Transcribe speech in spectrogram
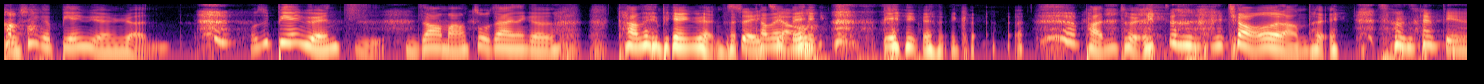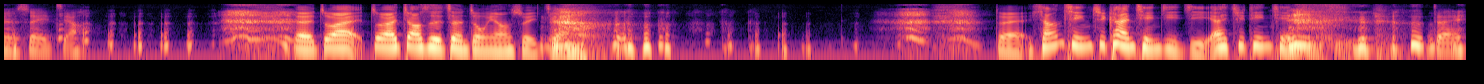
我是一个边缘人，我是边缘子，你知道吗？坐在那个 咖啡边缘的睡觉咖啡杯边缘那个盘腿，翘二郎腿，怎么在边缘睡觉。对，坐在坐在教室正中央睡觉。对，详情去看前几集，哎，去听前几集，对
